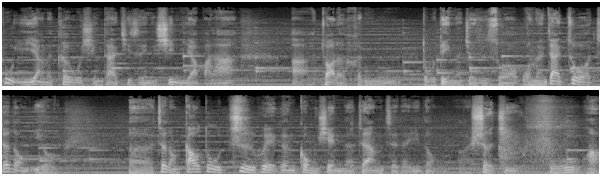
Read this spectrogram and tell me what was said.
不一样的客户形态，其实你心里要把它啊抓得很笃定的，就是说我们在做这种有呃这种高度智慧跟贡献的这样子的一种。设计服务哈，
